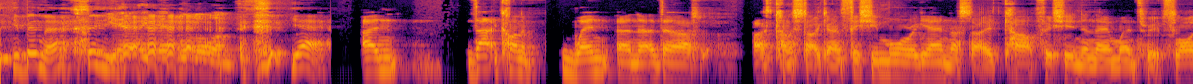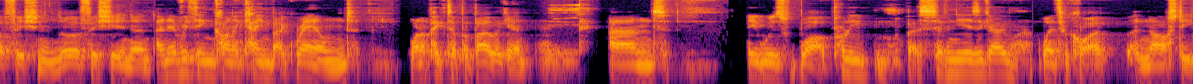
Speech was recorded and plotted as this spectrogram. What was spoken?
you've been there. Yeah, yeah, more than once. yeah, and that kind of went, and uh, then I, I kind of started going fishing more again. I started carp fishing, and then went through it fly fishing and lure fishing, and and everything kind of came back round when I picked up a bow again, and it was what probably about seven years ago. Went through quite a, a nasty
